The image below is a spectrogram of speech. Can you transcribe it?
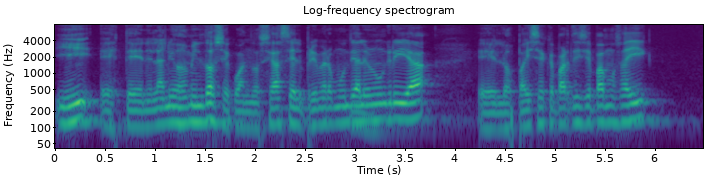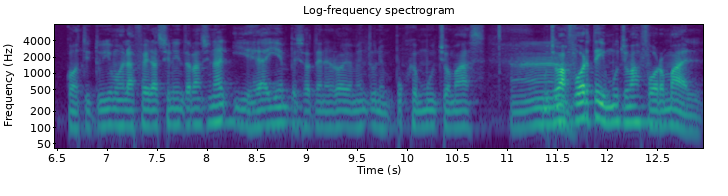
Y este, en el año 2012, cuando se hace el primer mundial en Hungría, eh, los países que participamos ahí constituimos la Federación Internacional y desde ahí empezó a tener obviamente un empuje mucho más, Ah. mucho más fuerte y mucho más formal.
